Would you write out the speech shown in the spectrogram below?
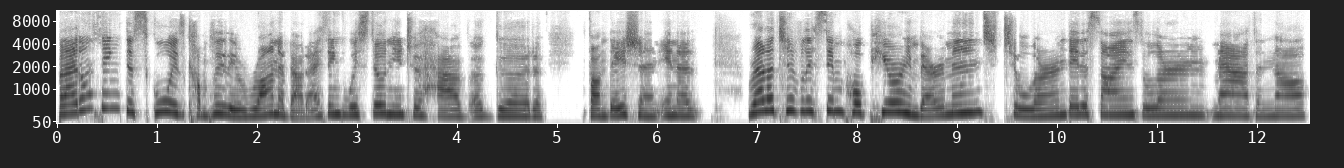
But I don't think the school is completely wrong about it. I think we still need to have a good foundation in a relatively simple, pure environment to learn data science, learn math, and now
